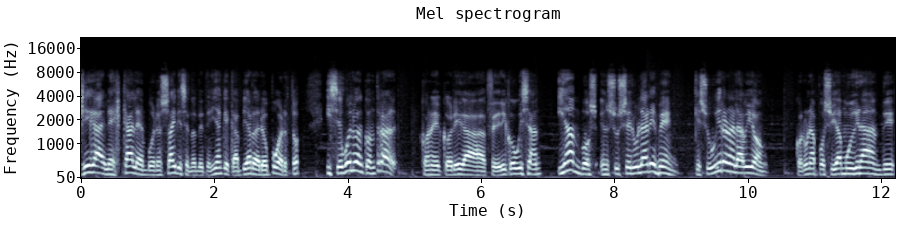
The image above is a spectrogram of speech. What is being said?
llega a la escala en Buenos Aires en donde tenían que cambiar de aeropuerto y se vuelve a encontrar con el colega Federico Huizán y ambos en sus celulares ven que subieron al avión con una posibilidad muy grande,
